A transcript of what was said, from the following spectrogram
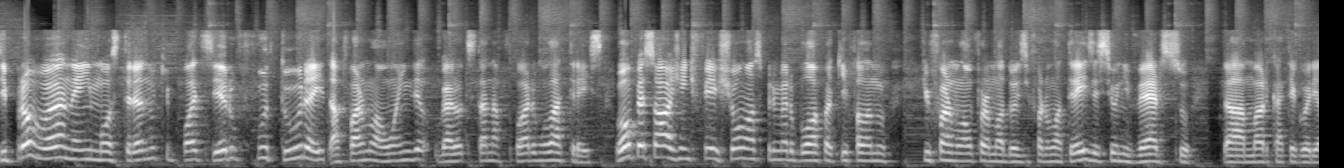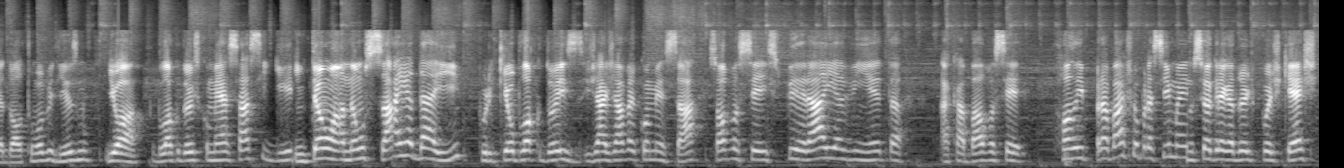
Se provando, hein? Mostrando que pode ser o futuro aí da Fórmula 1 ainda. O garoto está na Fórmula 3. Bom, pessoal, a gente fechou o nosso primeiro bloco aqui falando de Fórmula 1, Fórmula 2 e Fórmula 3, esse universo da maior categoria do automobilismo. E ó, o bloco 2 começa a seguir. Então, ó, não saia daí, porque o bloco 2 já já vai começar. Só você esperar aí a vinheta acabar, você rola para baixo ou para cima aí no seu agregador de podcast.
